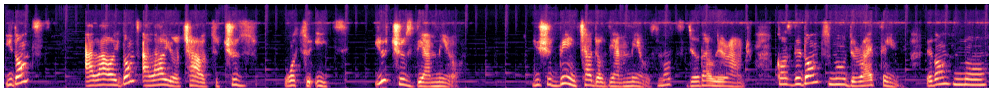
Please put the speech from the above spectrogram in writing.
you don't allow, don't allow your child to choose what to eat. You choose their meal. You should be in charge of their meals, not the other way around, because they don't know the right thing. They don't know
